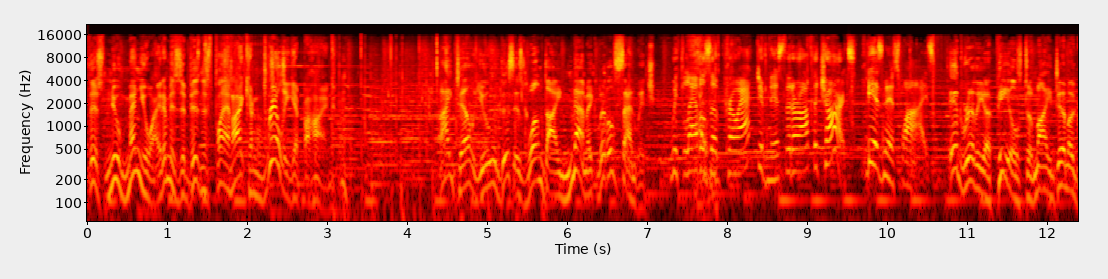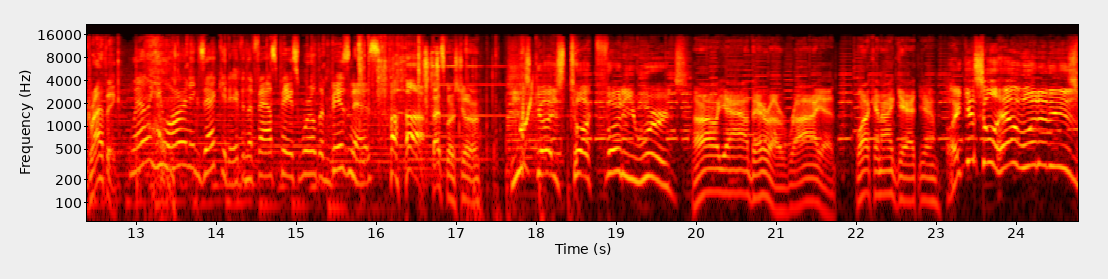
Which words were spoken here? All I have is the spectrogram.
This new menu item is a business plan I can really get behind. I tell you, this is one dynamic little sandwich. With levels of proactiveness that are off the charts, business wise. It really appeals to my demographic. Well, you are an executive in the fast paced world of business. Haha, that's for sure. These guys talk funny words. Oh, yeah, they're a riot. What can I get you? I guess I'll have one of these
